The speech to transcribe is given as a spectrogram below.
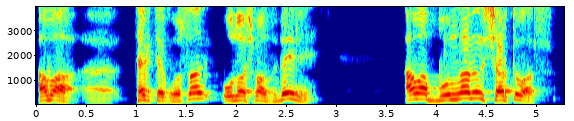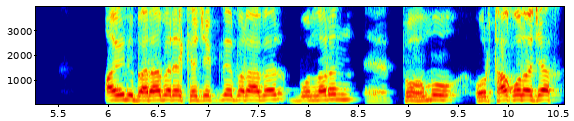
Ama e, tek tek olsa ulaşmazdı değil mi? Ama bunların şartı var. Aynı beraber ekecekler beraber. Bunların e, tohumu ortak olacak.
